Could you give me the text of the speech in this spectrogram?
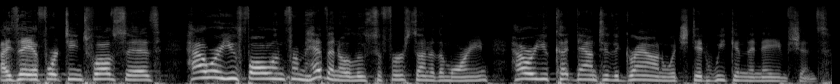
Isaiah 14:12 says, "How are you fallen from heaven, O Lucifer, son of the morning? How are you cut down to the ground, which did weaken the nations?"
